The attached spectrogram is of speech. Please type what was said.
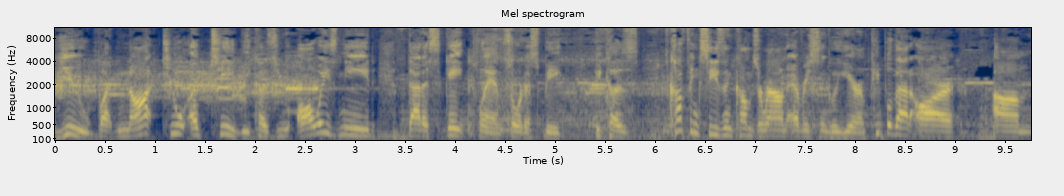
you, but not to a T because you always need that escape plan, so to speak, because cuffing season comes around every single year, and people that are um,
